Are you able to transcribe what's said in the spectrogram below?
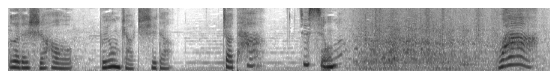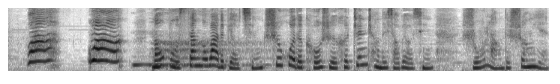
饿的时候不用找吃的，找他就行了。哇哇哇！脑补三个哇的表情，吃货的口水和真诚的小表情，如狼的双眼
